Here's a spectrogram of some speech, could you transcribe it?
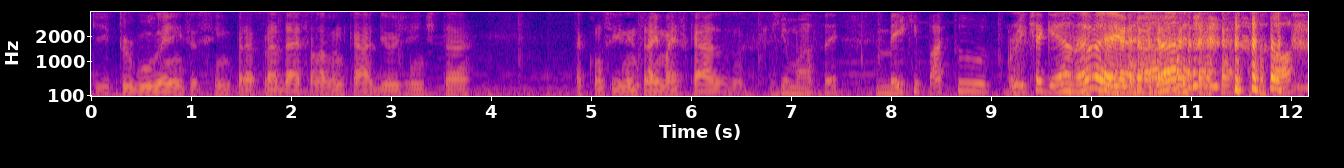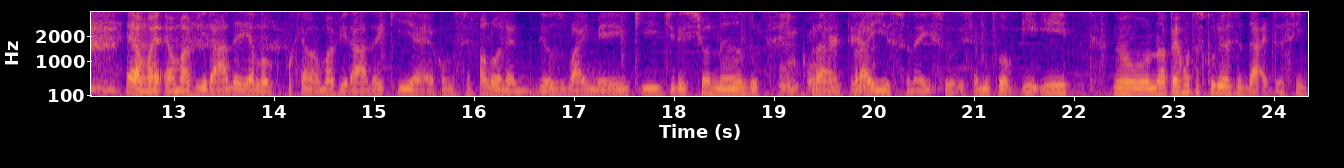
de turbulência, assim, pra dar essa alavancada e hoje a gente tá, tá conseguindo entrar em mais casas, né? Que massa, hein? Make Impacto Great Again, né, velho? É, uma, é uma virada e é louco porque é uma virada que é, é como você falou, né? Deus vai meio que direcionando Sim, com pra, isso, né? Isso, isso é muito louco. E, e no, na Perguntas Curiosidades, assim,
